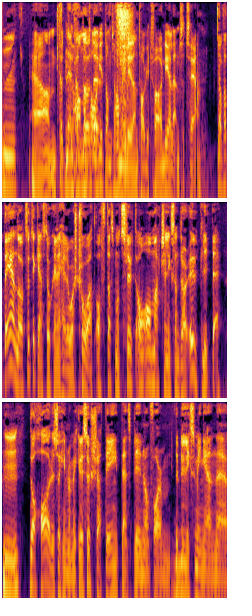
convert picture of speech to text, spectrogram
Mm. Ehm, för Nej, har man tagit dem så har man ju redan tagit fördelen, så att säga. Ja, för det är ändå också tycker jag en stor skillnad i Halo Wars 2 att oftast mot slut, om, om matchen liksom drar ut lite, Mm. då har du så himla mycket resurser att det inte ens blir någon form, det blir liksom ingen, eh,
